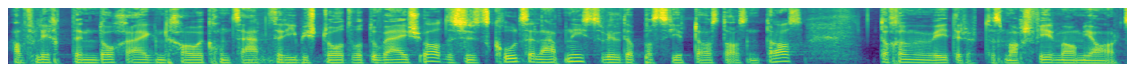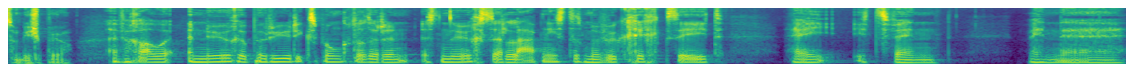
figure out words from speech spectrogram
aber vielleicht dann doch eigentlich auch eine Konzertserie besteht, wo du weißt, oh, das ist ein cooles Erlebnis, weil da passiert das, das und das da kommen wir wieder. Das machst du viermal im Jahr zum Beispiel. Einfach auch ein neuer Berührungspunkt oder ein, ein neues Erlebnis, dass man wirklich sieht, hey, jetzt wenn, wenn, äh,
